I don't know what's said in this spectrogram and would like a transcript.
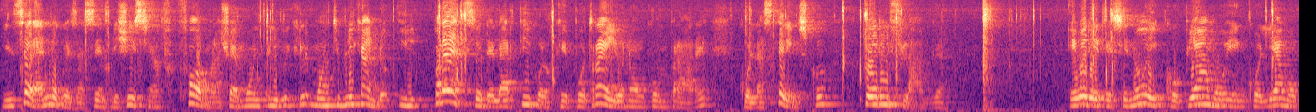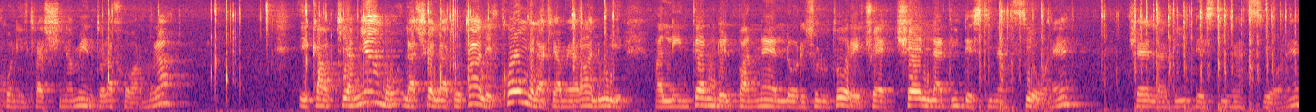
inserendo questa semplicissima formula, cioè moltiplicando il prezzo dell'articolo che potrei o non comprare con l'asterisco per il flag. E vedete se noi copiamo e incolliamo con il trascinamento la formula e chiamiamo la cella totale come la chiamerà lui all'interno del pannello risolutore, cioè cella di destinazione, cella di destinazione,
